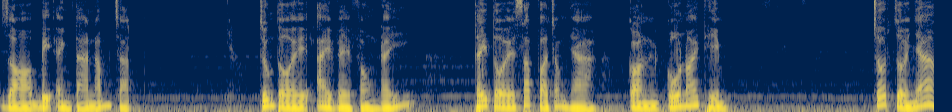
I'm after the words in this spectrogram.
Do bị anh ta nắm chặt. Chúng tôi ai về phòng đấy? Thấy tôi sắp vào trong nhà, Còn cố nói thêm. Chốt rồi nhá.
